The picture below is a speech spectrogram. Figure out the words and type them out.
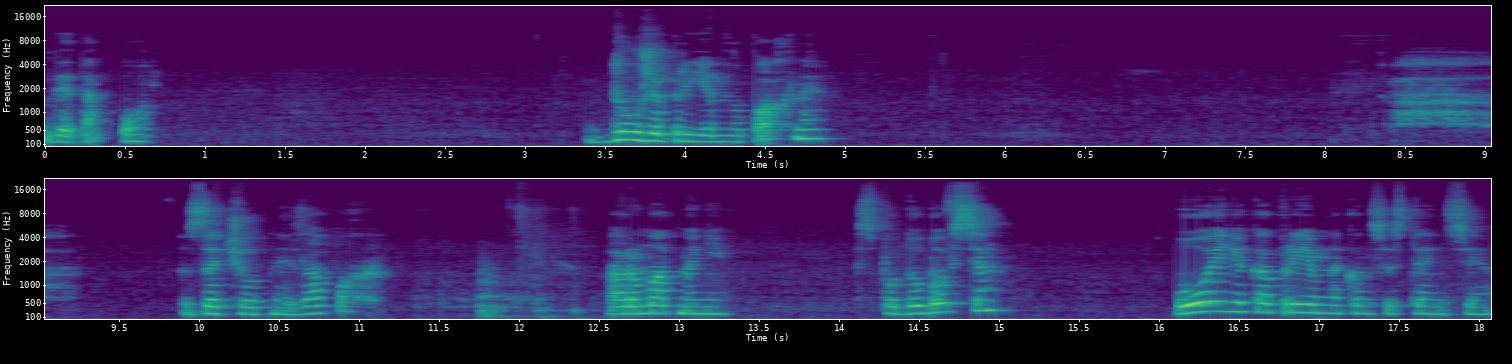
де там? О. Дуже приємно пахне. Зачотний запах. Аромат мені сподобався. Ой, яка приємна консистенція.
